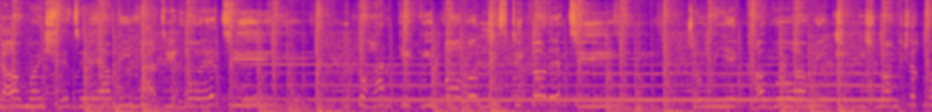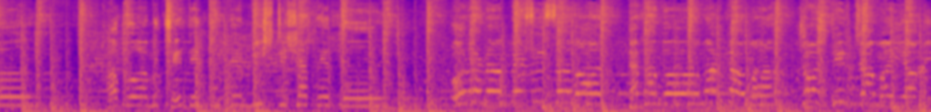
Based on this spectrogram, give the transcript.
জামাই সেজে আমি হাজির হয়েছি। উপহার কি কি পাবো? লিস্টি করেছি। জমিয়ে খাব আমি ইলিশ মাংস খাব আমি ছেটে পুটে মিষ্টি সাথে দই। বলো না বেশি সবার দেখাবো আমার কামা। ষষ্ঠীর জামাই আমি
